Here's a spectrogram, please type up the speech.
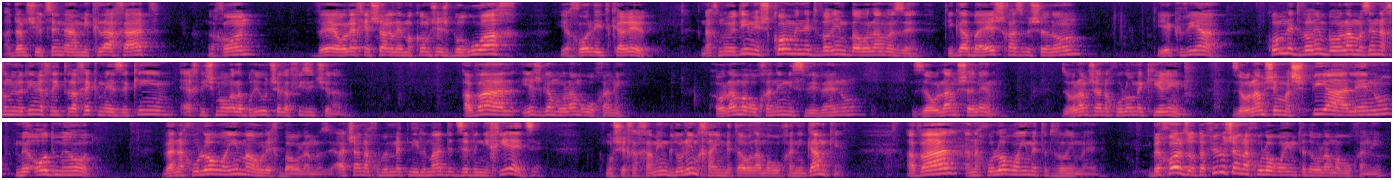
אדם שיוצא מהמקלחת, נכון? והולך ישר למקום שיש בו רוח, יכול להתקרר. אנחנו יודעים, יש כל מיני דברים בעולם הזה. תיגע באש, חס ושלום, תהיה קביעה. כל מיני דברים בעולם הזה אנחנו יודעים איך להתרחק מהזקים, איך לשמור על הבריאות של הפיזית שלנו. אבל יש גם עולם רוחני. העולם הרוחני מסביבנו זה עולם שלם. זה עולם שאנחנו לא מכירים. זה עולם שמשפיע עלינו מאוד מאוד. ואנחנו לא רואים מה הולך בעולם הזה, עד שאנחנו באמת נלמד את זה ונחיה את זה. כמו שחכמים גדולים חיים את העולם הרוחני גם כן. אבל אנחנו לא רואים את הדברים האלה. בכל זאת, אפילו שאנחנו לא רואים את העולם הרוחני,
